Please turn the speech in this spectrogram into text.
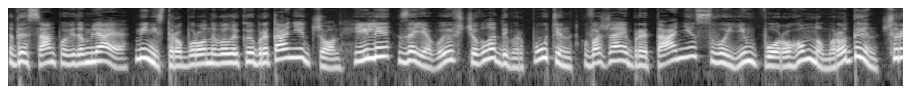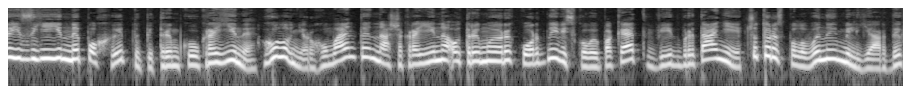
The Sun повідомляє, міністр оборони Великої Британії Джон Хіллі заявив, що Владимир Путін вважає Британію своїм ворогом номер один через її непохитну підтримку України. Головні аргументи: наша країна отримує рекордний військовий пакет від Британії 4,5 мільярди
